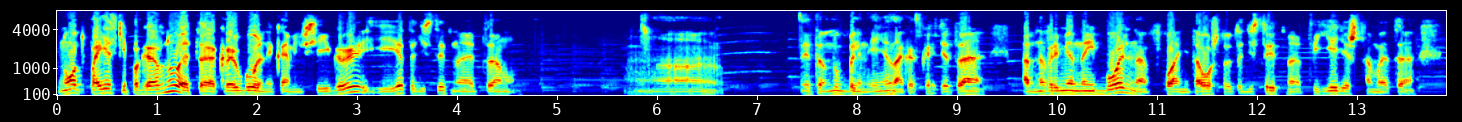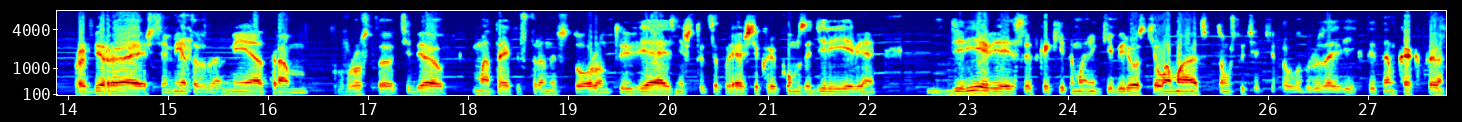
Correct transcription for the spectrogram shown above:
Ну вот поездки по говну это краеугольный камень всей игры, и это действительно это а, это, ну, блин, я не знаю, как сказать, это одновременно и больно в плане того, что это действительно ты едешь там, это пробираешься метр за метром, просто тебя мотает из стороны в сторону, ты вязнешь, ты цепляешься крюком за деревья. Деревья, если это какие-то маленькие березки, ломаются, потому что у тебя тяжелый грузовик, ты там как-то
